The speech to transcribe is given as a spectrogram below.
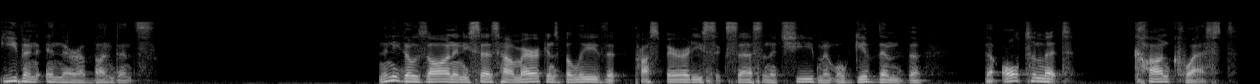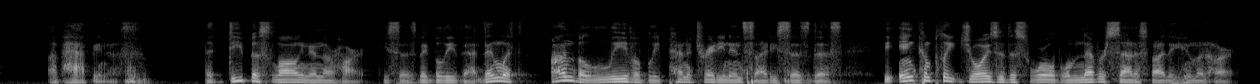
even in their abundance. And then he goes on and he says how Americans believe that prosperity, success, and achievement will give them the, the ultimate conquest of happiness. The deepest longing in their heart, he says, they believe that. Then, with unbelievably penetrating insight, he says this The incomplete joys of this world will never satisfy the human heart.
